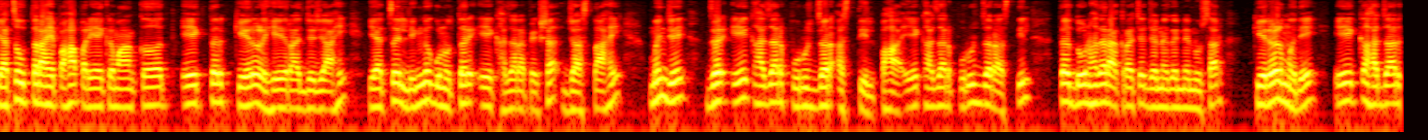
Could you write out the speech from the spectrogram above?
याचं उत्तर आहे पहा पर्याय क्रमांक एक तर केरळ हे राज्य जे आहे याचं लिंग गुणोत्तर एक हजारापेक्षा जास्त आहे. म्हणजे जर एक हजार पुरुष जर असतील पहा एक हजार पुरुष जर असतील तर दोन हजार अकराच्या जनगणनेनुसार केरळमध्ये एक हजार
